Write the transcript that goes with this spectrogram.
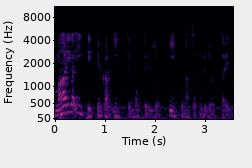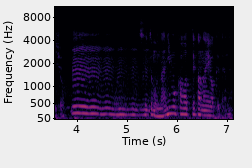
周りがいいって言ってるからいいって思ってる状いいってなっちゃってる状態でしょ、うんうんうんうんうんうん。それとも何も変わっていかないわけだよね、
